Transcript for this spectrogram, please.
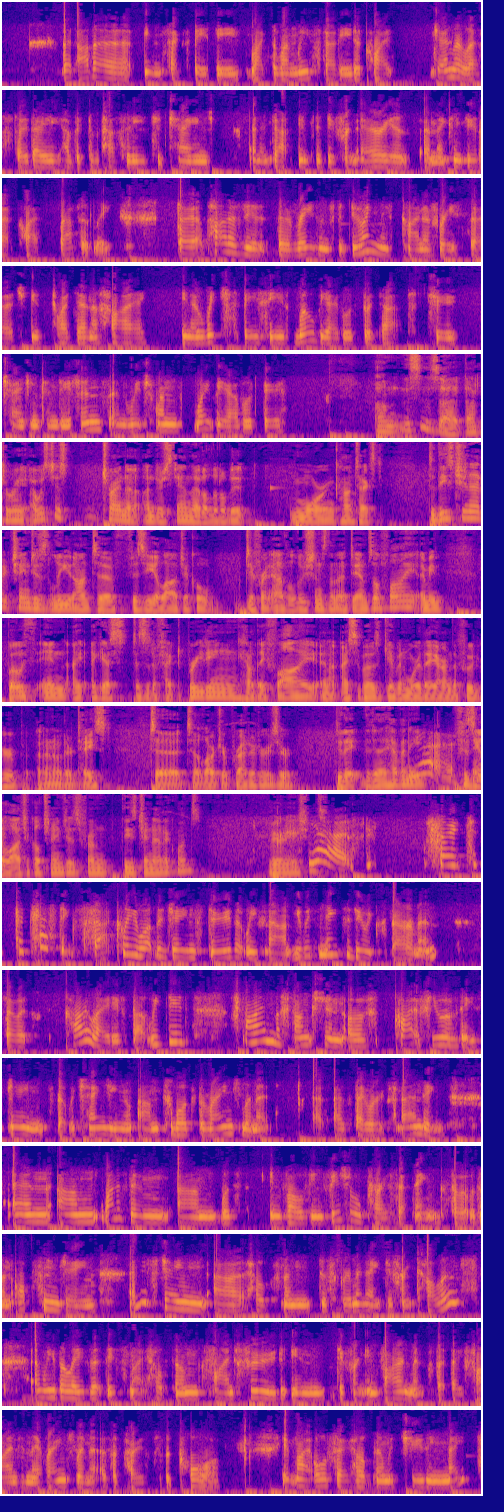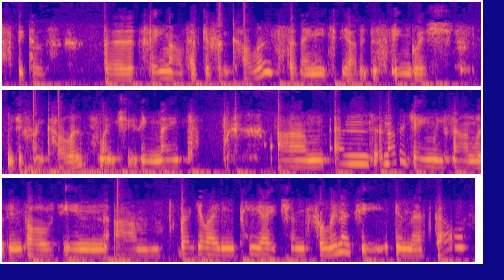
But other insect species, like the one we studied, are quite generalists, so they have the capacity to change and adapt into different areas, and they can do that quite rapidly. So a part of the, the reason for doing this kind of research is to identify, you know, which species will be able to adapt to changing conditions and which ones won't be able to. Um, this is uh, Dr. Ray. I was just trying to understand that a little bit more in context. Do these genetic changes lead on to physiological different evolutions than the damselfly? I mean, both in, I, I, guess, does it affect breeding, how they fly, and I suppose given where they are in the food group, I don't know, their taste to, to larger predators, or do they, do they have any physiological changes from these genetic ones? Variations? Yes. So to, to test exactly what the genes do that we found, you would need to do experiments. So it's correlative, but we did find the function of quite a few of these genes that were changing um, towards the range limit as they were expanding. And um, one of them um, was involved in visual processing, so it was an opsin gene, and this gene uh, helps them discriminate different colours, and we believe that this might help them find food in different environments that they find in their range limit as opposed to the core. It might also help them with choosing mates because the females have different colours, so they need to be able to distinguish the different colours when choosing mates. Um, and another gene we found was involved in um, regulating pH and salinity in their cells,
